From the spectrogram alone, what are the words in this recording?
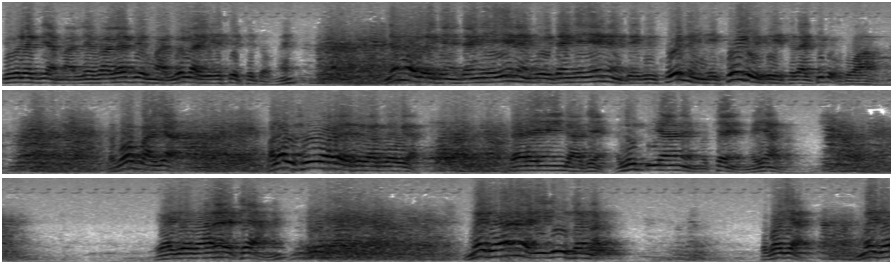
ကျိုးလည်းပြတ်မှလည်းပါလည်းပြုတ်မှလွတ်လပ်ရေးအစ်စ်ဖြစ်တော့မယ်။ညမလို့ချင်းတိုင်ရင်းနဲ့ငွေတိုင်ရင်းနဲ့တည်ပြီးခွေးနေနေခွေးတွေတွေဆိုတာကျွတ်တော့သွား။သဘောပါကြ။ဘလို့ဆိုးရတယ်ဆိုတာပြောရ။တိုင်းဒါဖြင့်အလုတရားနဲ့မဖြတ်ရင်မရပါဘူး။ ဒါကြောင့်ဘာနဲ့ဖြတ်မယ်။မက္ခာနဲ့ဒီကျိုးဖြတ်မှာသဘောကျမက္ခာ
